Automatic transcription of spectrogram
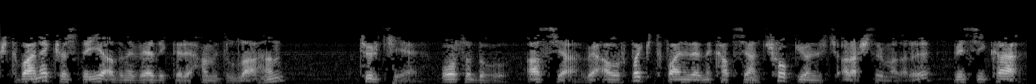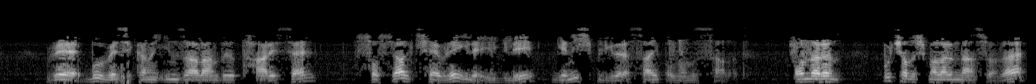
kütüphane kösteği adını verdikleri Hamidullah'ın Türkiye, Orta Doğu, Asya ve Avrupa kütüphanelerini kapsayan çok yönlü araştırmaları, vesika ve bu vesikanın imzalandığı tarihsel sosyal çevre ile ilgili geniş bilgilere sahip olmamızı sağladı. Onların bu çalışmalarından sonra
